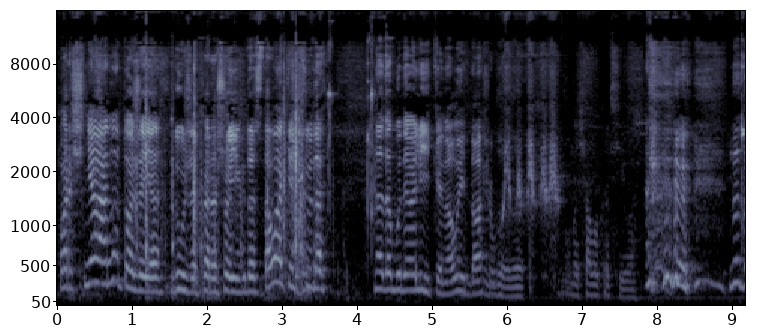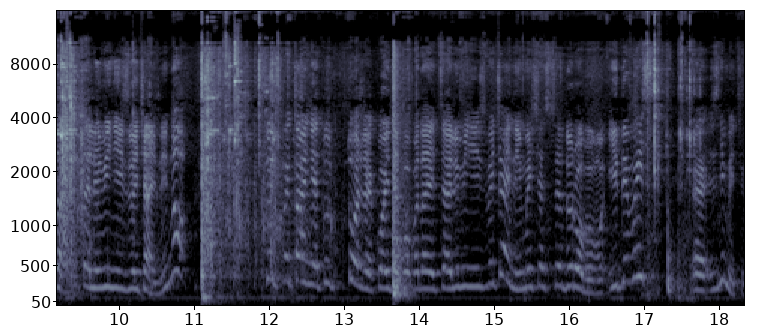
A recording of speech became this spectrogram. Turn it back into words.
Поршня, ну теж я дуже хорошо їх доставати відсюди. Треба буде олійки налити, да, щоб... Начало красиво. Ну так, да, алюміній звичайний. Ну, тут питання, тут теж койде попадається алюміній звичайний, ми зараз все доробимо. І дивись, е, зніми цю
